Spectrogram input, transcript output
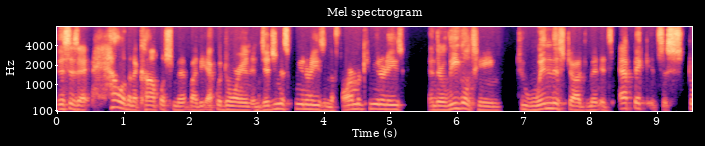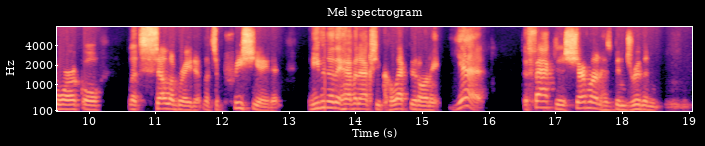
This is a hell of an accomplishment by the Ecuadorian indigenous communities and the farmer communities and their legal team to win this judgment. It's epic, it's historical. Let's celebrate it, let's appreciate it. And even though they haven't actually collected on it yet, the fact is Chevron has been driven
